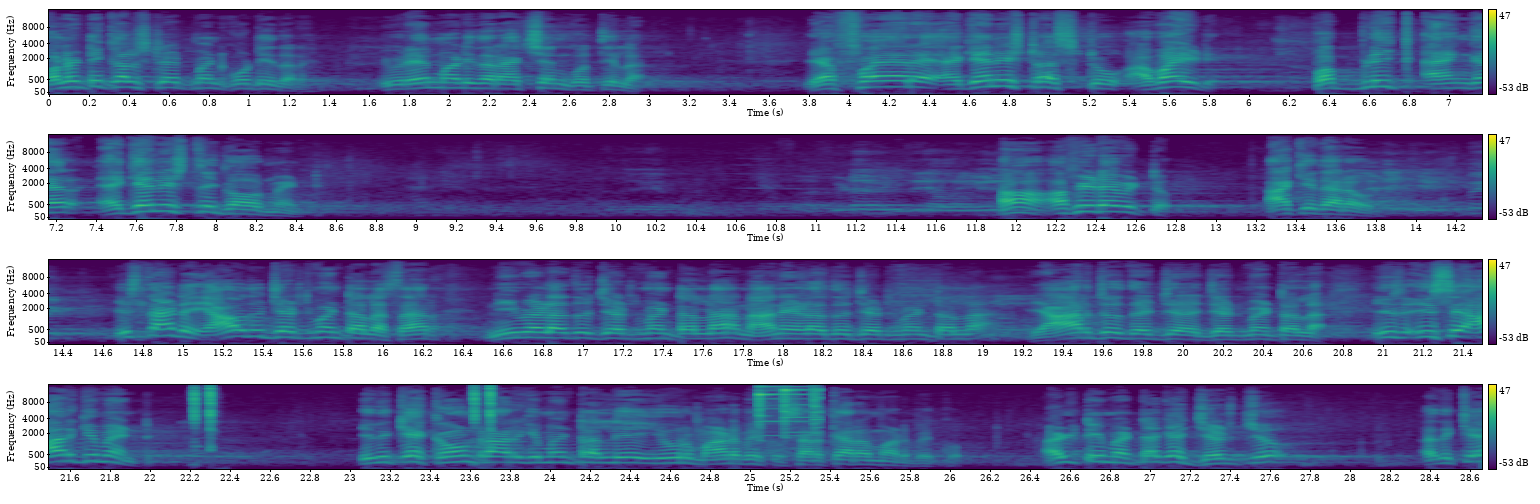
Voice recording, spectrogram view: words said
ಪೊಲಿಟಿಕಲ್ ಸ್ಟೇಟ್ಮೆಂಟ್ ಕೊಟ್ಟಿದ್ದಾರೆ. ಇವ್ರೇನು ಮಾಡಿದ್ದಾರೆ ಆಕ್ಷನ್ ಗೊತ್ತಿಲ್ಲ. F I R against us to avoid public anger against the government ಹಾಂ ಅಫಿಡವಿಟ್ ಹಾಕಿದ್ದಾರೆ ಅವರು. ಇಟ್ಸ್ ನಾಟ್ ಯಾವುದು ಜಡ್ಜ್ಮೆಂಟ್ ಅಲ್ಲ ಸರ್ ನೀವು ಹೇಳೋದು ಜಡ್ಜ್ಮೆಂಟ್ ಅಲ್ಲ, ನಾನು ಹೇಳೋದು ಜಡ್ಜ್ಮೆಂಟ್ ಅಲ್ಲ, ಯಾರ್ದು ಜಡ್ಜ್ಮೆಂಟ್ ಅಲ್ಲ. ಇಸ್ ಇಸ್ ಎ ಆರ್ಗ್ಯುಮೆಂಟ್ ಇದಕ್ಕೆ ಕೌಂಟರ್ ಆರ್ಗ್ಯುಮೆಂಟ್ ಅಲ್ಲಿ ಇವ್ರು ಮಾಡಬೇಕು, ಸರ್ಕಾರ ಮಾಡಬೇಕು. ಅಲ್ಟಿಮೇಟ್ ಆಗಿ ಜಡ್ಜು ಅದಕ್ಕೆ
